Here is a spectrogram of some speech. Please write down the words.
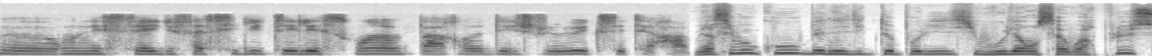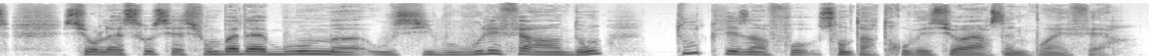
on essaye de faciliter les soins par des jeux, etc. Merci beaucoup, Bénédicte Poli. Si vous voulez en savoir plus sur l'association Badaboom ou si vous voulez faire un don, toutes les infos sont à retrouver sur rsn.fr.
